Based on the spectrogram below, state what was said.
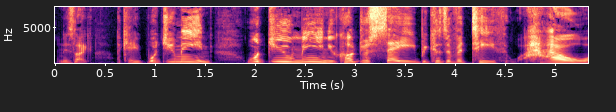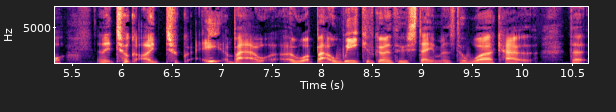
And it's like, okay, what do you mean? What do you mean? You can't just say because of her teeth. How? And it took I took eight, about about a week of going through statements to work out that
